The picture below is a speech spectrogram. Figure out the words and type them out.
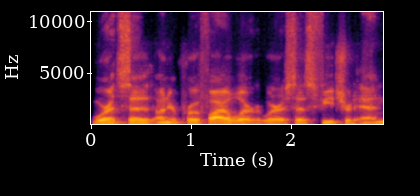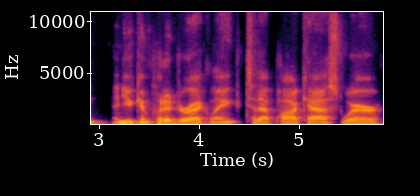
where it says on your profile where, where it says featured in, and you can put a direct link to that podcast where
